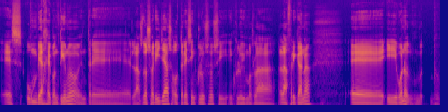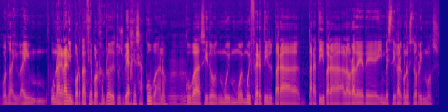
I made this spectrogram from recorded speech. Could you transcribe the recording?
es un viaje continuo entre las dos orillas, o tres incluso, si incluimos la, la africana. Eh, y bueno, pues bueno hay, hay una gran importancia, por ejemplo, de tus viajes a Cuba, ¿no? Cuba ha sido muy, muy, muy fértil para, para ti para, a la hora de, de investigar con estos ritmos.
